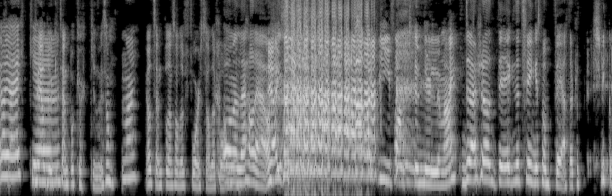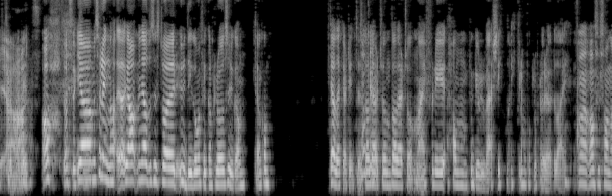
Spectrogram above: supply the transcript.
Ja, jeg er ikke Men jeg hadde jo ikke tent på køkken, liksom. Nei. Jeg hadde tent på den som hadde forsa det på. Å, men det hadde jeg òg. Ja, ikke Fy faen, knull meg. Du er så digg. Du tvinger små beter til å slikke opp Ja. kømmet ditt. Åh, det er sexy. Ja, men så lenge Ja, men jeg hadde syntes det var udigg om man fikk han til å suge han til han kom. Det hadde jeg ikke vært into. Da hadde jeg vært sånn, da hadde jeg vært sånn Nei, fordi han på gulvet er skitten og ekkel. Han får ikke lov til å røre deg. Å, å, fy faen,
